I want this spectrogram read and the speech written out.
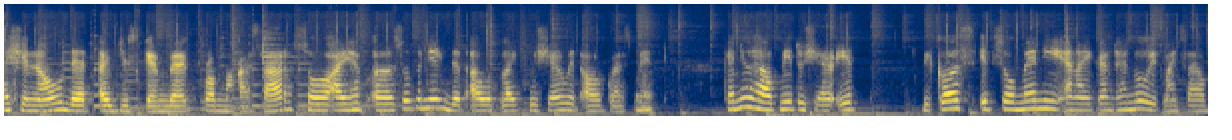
As you know that I just came back from Makassar, so I have a souvenir that I would like to share with our classmates. Can you help me to share it? Because it's so many and I can't handle it myself.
